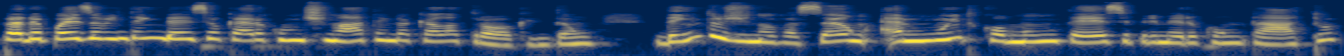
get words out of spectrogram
para depois eu entender se eu quero continuar tendo aquela troca. Então, dentro de inovação, é muito comum ter esse primeiro contato,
